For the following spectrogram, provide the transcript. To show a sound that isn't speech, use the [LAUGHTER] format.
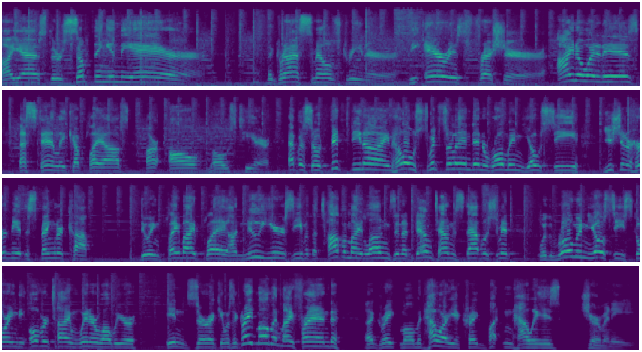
Ah, yes, there's something in the air. The grass smells greener. The air is fresher. I know what it is. The Stanley Cup playoffs are almost here. Episode 59. Hello, Switzerland and Roman Josi. You should have heard me at the Spengler Cup doing play by play on New Year's Eve at the top of my lungs in a downtown establishment with Roman Josi scoring the overtime winner while we were in Zurich. It was a great moment, my friend. A great moment. How are you, Craig Button? How is Germany?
